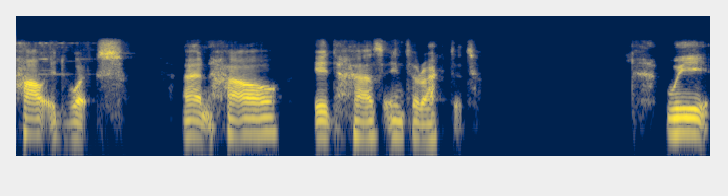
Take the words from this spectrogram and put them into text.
how it works and how it has interacted. We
